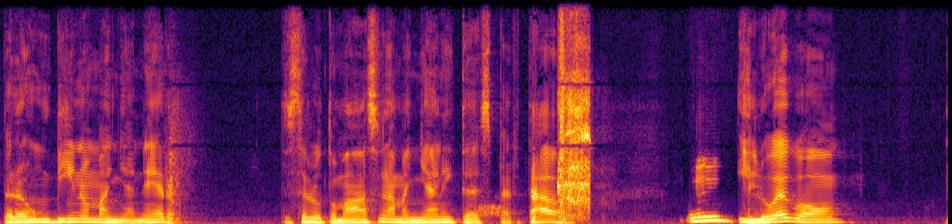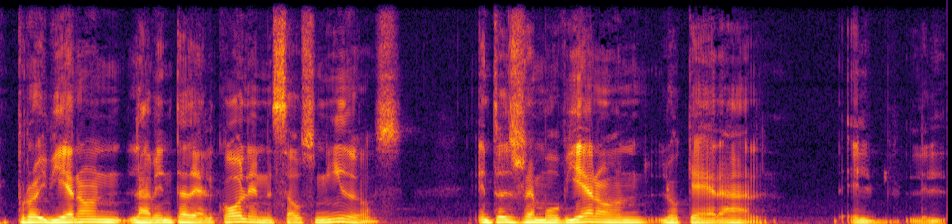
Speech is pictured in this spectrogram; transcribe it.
pero un vino mañanero. Entonces te lo tomabas en la mañana y te despertabas. Mm. Y luego prohibieron la venta de alcohol en Estados Unidos. Entonces removieron lo que era el, el-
